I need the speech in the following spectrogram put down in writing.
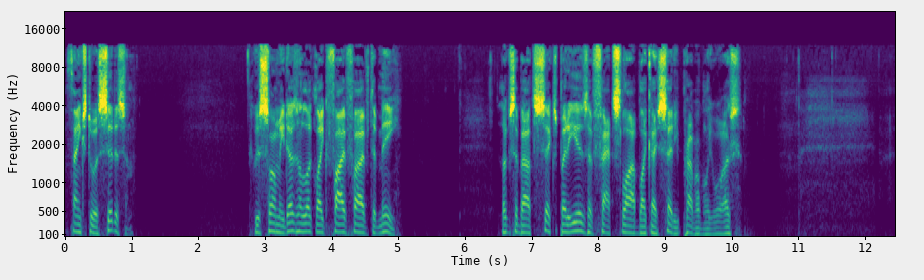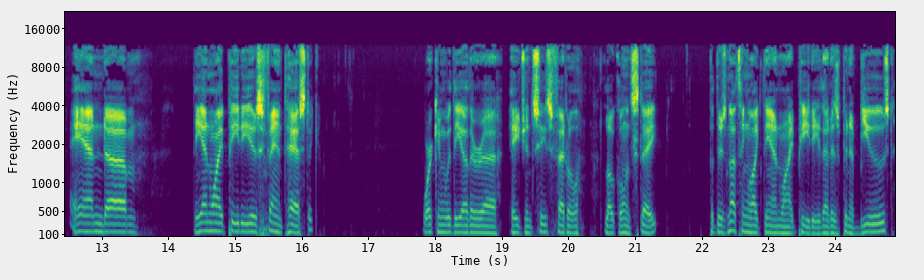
thanks to a citizen who saw him. He doesn't look like five five to me. Looks about six, but he is a fat slob, like I said he probably was. And um, the NYPD is fantastic, working with the other uh, agencies, federal, local, and state. But there's nothing like the NYPD that has been abused,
